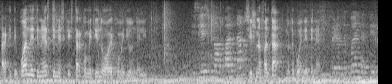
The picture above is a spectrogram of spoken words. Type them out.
para que te puedan detener, tienes que estar cometiendo o haber cometido un delito. Y si es una falta, Si es una falta, no te pueden detener. pero te pueden decir...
